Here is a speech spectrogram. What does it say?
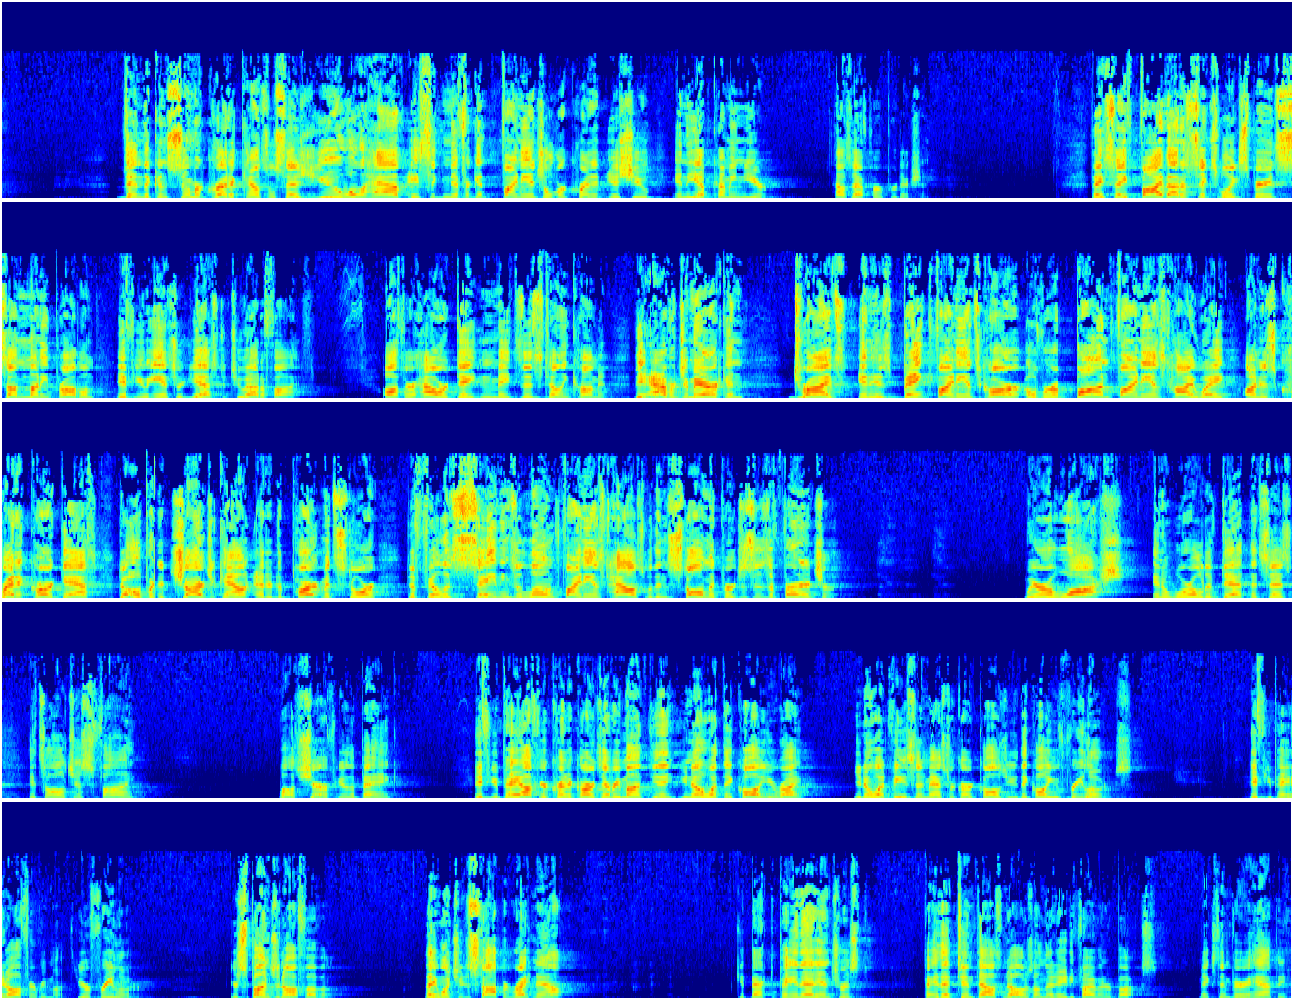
then the Consumer Credit Council says you will have a significant financial or credit issue in the upcoming year. How's that for a prediction? They say five out of six will experience some money problem if you answered yes to two out of five. Author Howard Dayton made this telling comment The average American drives in his bank finance car over a bond financed highway on his credit card gas to open a charge account at a department store to fill his savings and loan financed house with installment purchases of furniture. We're awash in a world of debt that says it's all just fine. Well, sure, if you're the bank. If you pay off your credit cards every month, you know what they call you, right? You know what Visa and MasterCard calls you. They call you freeloaders. If you pay it off every month, you're a freeloader. You're sponging off of them. They want you to stop it right now. Get back to paying that interest. Pay that $10,000 on that 8500 bucks. Makes them very happy.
